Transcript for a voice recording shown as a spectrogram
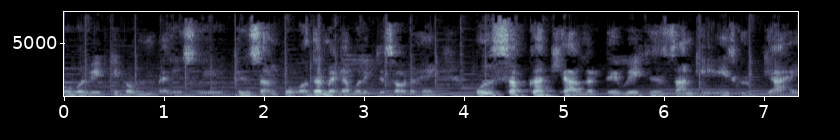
ओवरवेट की प्रॉब्लम पहले से किस इंसान को अदर मेटाबॉलिक डिसऑर्डर है? उन सब का ख्याल रखते हुए किस इंसान की एज ग्रुप क्या है?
